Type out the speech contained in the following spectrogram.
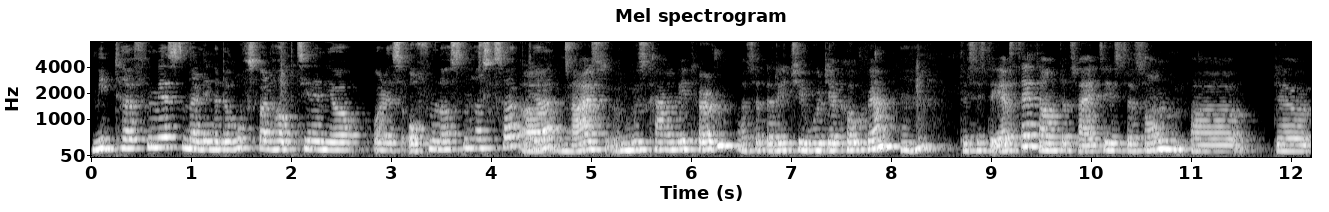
mithelfen müssen, weil in der Berufswahl habt ihr ihnen ja alles offen lassen, hast du gesagt? Äh, ja? Nein, es muss keiner mithelfen. Also der Richie wollte ja Koch werden. Mhm. Das ist der erste. Dann der zweite ist der Sohn. Äh, der,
